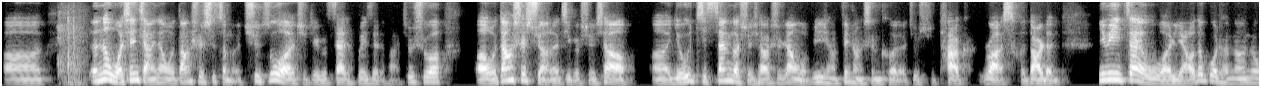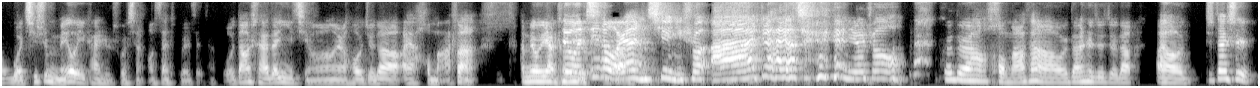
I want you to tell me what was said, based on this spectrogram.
呃，那我先讲一讲我当时是怎么去做去这个 set visit 的话，就是说。呃，我当时选了几个学校，呃，有几三个学校是让我印象非常深刻的，就是 Tuck、Ross 和 Darden。因为在我聊的过程当中，我其实没有一开始说想要 set visit，我当时还在疫情，然后觉得哎呀好麻烦，还没有养成。对，我记得我让你去，你说啊，这还要去，你就说我，对对啊，好麻烦啊！我当时就觉得，哎呀，就但是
